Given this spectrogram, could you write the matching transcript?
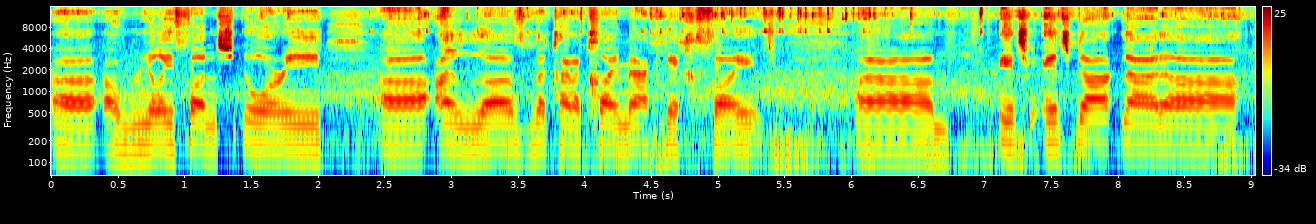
uh, a really fun story. Uh, I love the kind of climactic fight. Um, it's it's got that uh,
